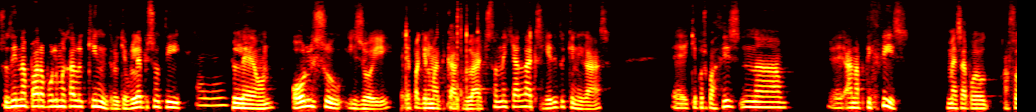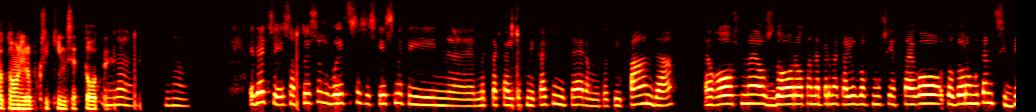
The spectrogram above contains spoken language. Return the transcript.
σου δίνει ένα πάρα πολύ μεγάλο κίνητρο και βλέπεις ότι πλέον όλη σου η ζωή, επαγγελματικά τουλάχιστον, έχει αλλάξει γιατί το κυνηγάς ε, και προσπαθείς να ε, αναπτυχθείς μέσα από αυτό το όνειρο που ξεκίνησε τότε. Ναι, ναι. Εντάξει, σε αυτό ίσως βοήθησα σε σχέση με, την, ε, με τα καλλιτεχνικά και η μητέρα μου. Το ότι πάντα, εγώ ως πούμε ως δώρο όταν έπαιρνα καλούς βαθμούς ή αυτά, εγώ το δώρο μου ήταν CD.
